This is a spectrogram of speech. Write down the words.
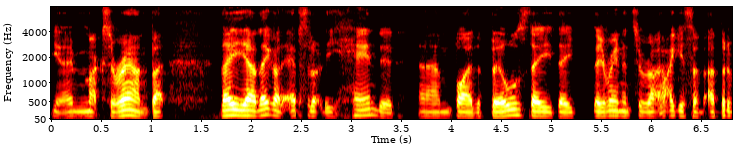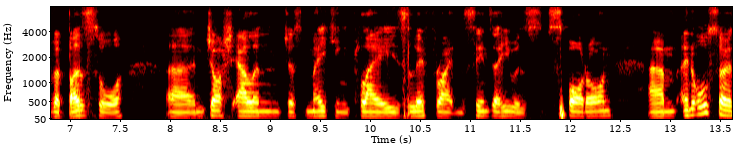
you know mucks around, but. They, uh, they got absolutely handed um, by the Bills. They they they ran into I guess a, a bit of a buzzsaw uh, and Josh Allen just making plays left, right, and center. He was spot on. Um, and also,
